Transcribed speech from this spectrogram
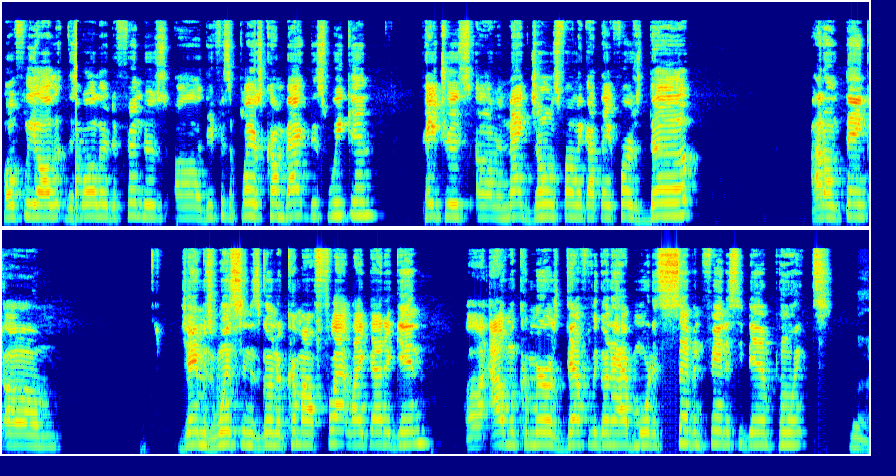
Hopefully all the all their defenders, uh, defensive players come back this weekend. Patriots um, and Mac Jones finally got their first dub. I don't think um, Jameis Winston is going to come out flat like that again. Uh, Alvin Kamara is definitely going to have more than seven fantasy damn points. Hmm.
